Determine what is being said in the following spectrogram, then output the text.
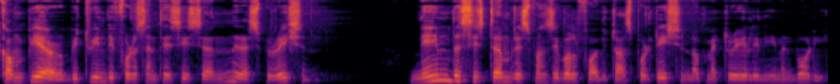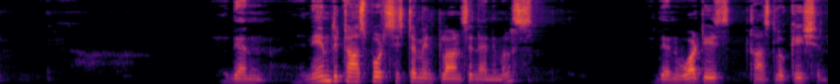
compare between the photosynthesis and respiration Name the system responsible for the transportation of material in human body. Then name the transport system in plants and animals. Then what is translocation?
